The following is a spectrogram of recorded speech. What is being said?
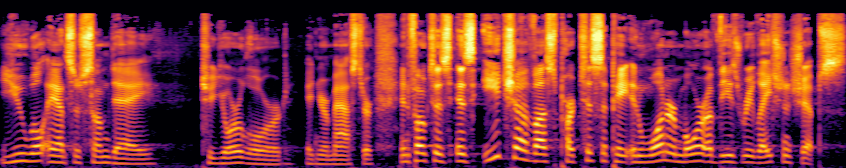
you will answer someday to your Lord and your Master. And, folks, as, as each of us participate in one or more of these relationships,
